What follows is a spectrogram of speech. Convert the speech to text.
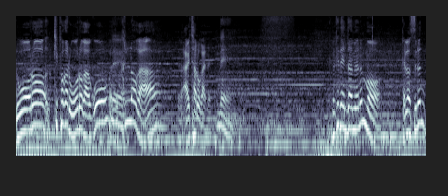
Lore로 Keeper가 Lore로 가고 네. Claw가 Altar로 가는 네. 그렇게 된다면은 뭐 밸런스는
